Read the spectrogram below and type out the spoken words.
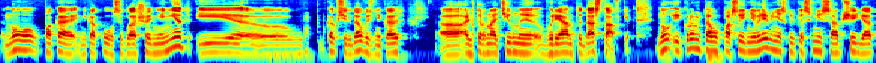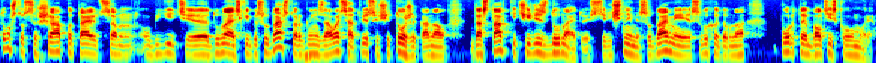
но пока никакого соглашения нет, и, э, как всегда, возникают альтернативные варианты доставки. Ну и кроме того, в последнее время несколько СМИ сообщили о том, что США пытаются убедить э, дунайские государства организовать соответствующий тоже канал доставки через Дунай, то есть речными судами с выходом на порты Балтийского моря.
